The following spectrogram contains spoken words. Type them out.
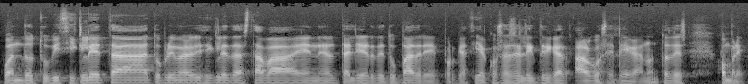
Cuando tu bicicleta, tu primera bicicleta estaba en el taller de tu padre porque hacía cosas eléctricas, algo se pega, ¿no? Entonces, hombre,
